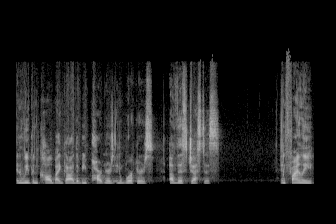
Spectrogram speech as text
And we've been called by God to be partners and workers of this justice. And finally,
